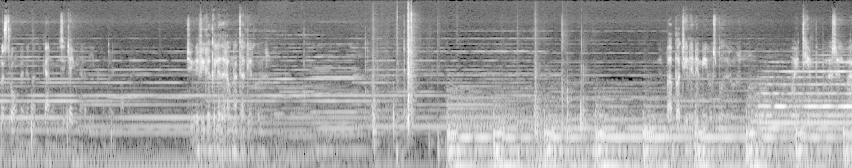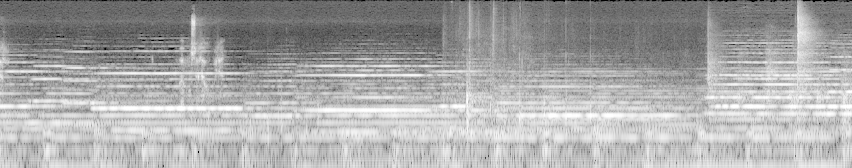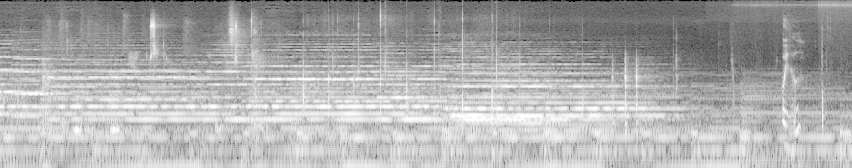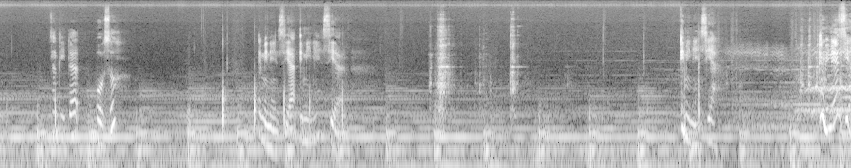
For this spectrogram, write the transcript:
Nuestro hombre en el Vaticano dice que hay un ardid contra el Papa. Significa que le dará un ataque al corazón. El Papa tiene enemigos poderosos. No hay tiempo para salvarlo. ¿Pozo? Eminencia, eminencia. Eminencia. Eminencia.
